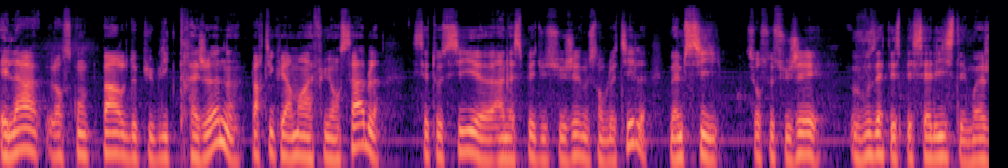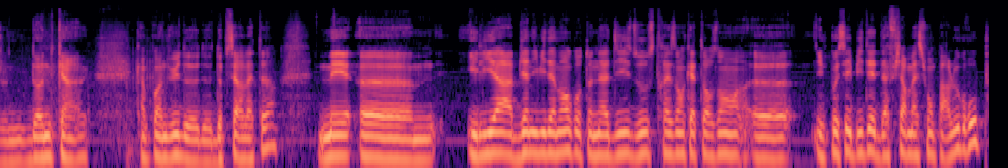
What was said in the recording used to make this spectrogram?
et là, lorsqu'on parle de public très jeune, particulièrement influençable, c'est aussi un aspect du sujet, me semble-t-il, même si sur ce sujet, vous êtes les spécialistes et moi je ne donne qu'un point de vue d'observateur. Mais euh, il y a bien évidemment, quand on a 10, 12, 13 ans, 14 ans, euh, une possibilité d'affirmation par le groupe.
